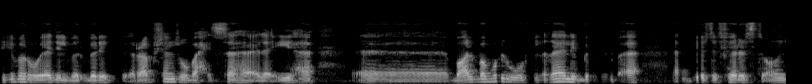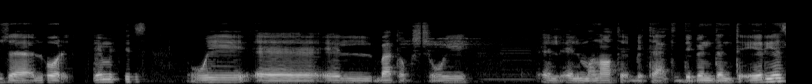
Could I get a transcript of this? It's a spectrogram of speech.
fever وهي دي ال purpuric eruptions وبحسها ألاقيها palpable وفي الغالب بتبقى appears first on the lower extremities وال buttocks والمناطق بتاعت ال dependent areas.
